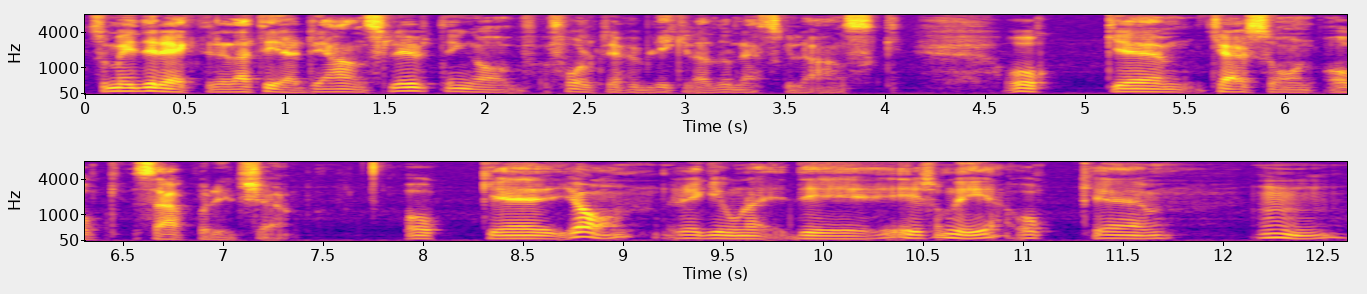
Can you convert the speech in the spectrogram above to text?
som är direkt relaterat till anslutning av folkrepublikerna Donetsk och Luhansk och eh, Kherson och Zaporizjzja. Och eh, ja, regionerna, det är som det är. Och eh, mm,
